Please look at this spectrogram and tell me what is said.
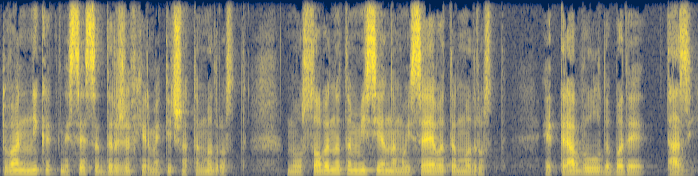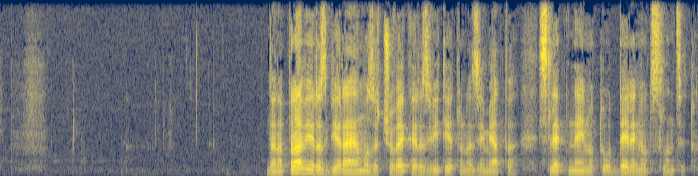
това никак не се съдържа в херметичната мъдрост, но особената мисия на Моисеевата мъдрост е трябвало да бъде тази. Да направи разбираемо за човека развитието на Земята след нейното отделяне от Слънцето.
